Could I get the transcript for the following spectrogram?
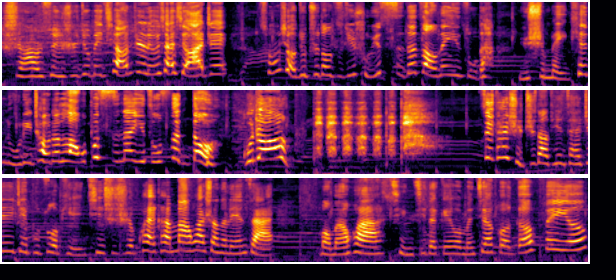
十二岁时就被强制留下小阿 J，从小就知道自己属于死得早那一组的，于是每天努力朝着老不死那一组奋斗。鼓掌！啪啪啪啪啪啪啪。最开始知道《天才 J》这部作品，其实是快看漫画上的连载。某漫画，请记得给我们交广告费哟。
